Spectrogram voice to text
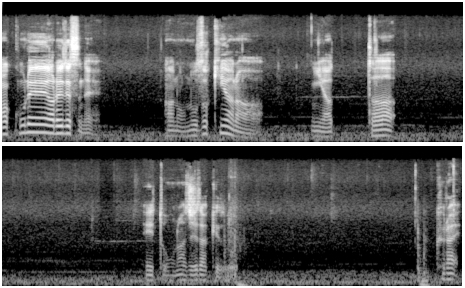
あ、これ、あれですね。あの、覗き穴にあった、えっ、ー、と、同じだけど、暗い。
